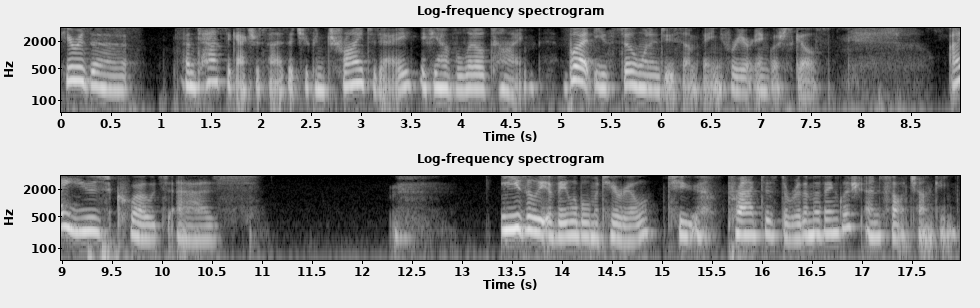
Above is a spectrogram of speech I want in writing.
Here is a fantastic exercise that you can try today if you have little time, but you still want to do something for your English skills. I use quotes as easily available material to practice the rhythm of English and thought chunking.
